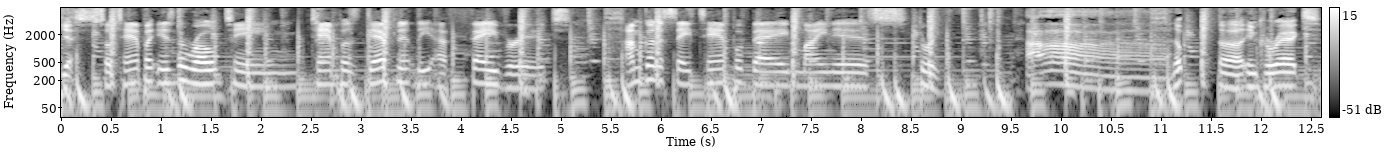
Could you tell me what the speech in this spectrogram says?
Yes. So Tampa is the road team. Tampa's definitely a favorite. I'm gonna say Tampa Bay minus three. Ah, nope. Uh, incorrect.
